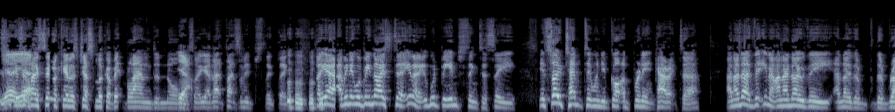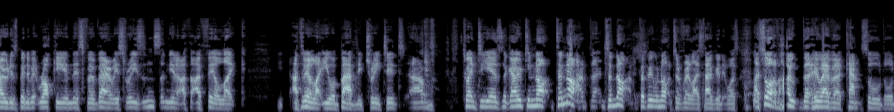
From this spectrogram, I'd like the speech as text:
yeah, yeah. most serial killers just look a bit bland and normal. Yeah. So yeah, that that's an interesting thing. so yeah, I mean, it would be nice to, you know, it would be interesting to see. It's so tempting when you've got a brilliant character, and I know that you know, and I know the, I know the the road has been a bit rocky in this for various reasons, and you know, I, th- I feel like, I feel like you were badly treated. Um, 20 years ago to not to not to not for people not to realize how good it was i sort of hope that whoever cancelled or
